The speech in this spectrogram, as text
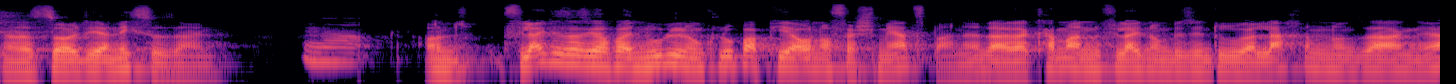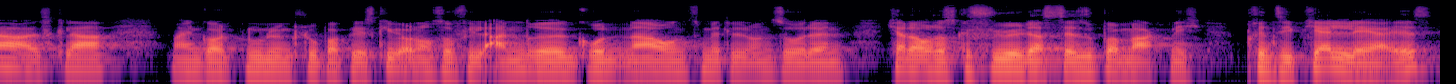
Das sollte ja nicht so sein. Ja. Und vielleicht ist das ja auch bei Nudeln und Klopapier auch noch verschmerzbar. Ne? Da, da kann man vielleicht noch ein bisschen drüber lachen und sagen, ja, ist klar, mein Gott, Nudeln, Klopapier, es gibt auch noch so viel andere Grundnahrungsmittel und so. Denn ich hatte auch das Gefühl, dass der Supermarkt nicht prinzipiell leer ist,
